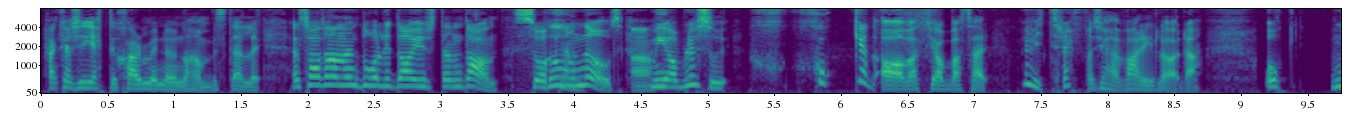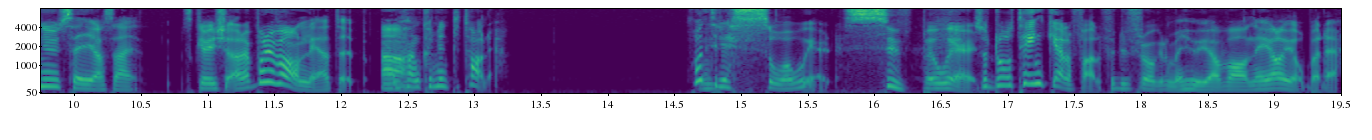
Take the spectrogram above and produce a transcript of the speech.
Han kanske är jättecharmig nu när han beställer. Eller så hade han en dålig dag just den dagen. Så Who kan, knows? Ja. Men jag blev så ch- chockad av att jag bara så här, men vi träffas ju här varje lördag. Och nu säger jag så här, ska vi köra på det vanliga typ? Ja. Och han kunde inte ta det. Var inte det så weird? Super weird. Så då tänker jag i alla fall, för du frågade mig hur jag var när jag jobbade.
